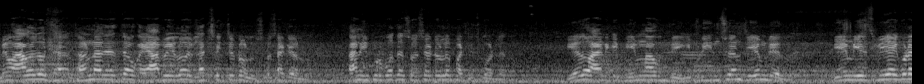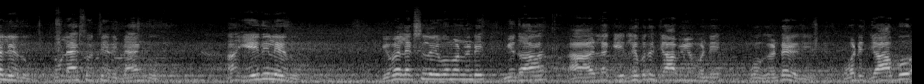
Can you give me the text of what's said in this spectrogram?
మేము ఆ రోజు ధ- చేస్తే ఒక యాభైలో లక్ష ఇచ్చేటోళ్ళు సొసైటీ వాళ్ళు. కానీ ఇప్పుడు పోతే సొసైటీ వాళ్ళు పట్టించుకోవట్లేదు. ఏదో ఆయనకి బీమా ఉంది ఇప్పుడు ఇన్సూరెన్స్ ఏం లేదు. ఏం ఎస్బీఐ కూడా లేదు టూ ల్యాక్స్ వచ్చేది బ్యాంకు. ఏదీ లేదు. ఇరవై లక్షలు ఇవ్వమనండి మీద వాళ్ళకి లేకపోతే జాబ్ ఇవ్వమండి. ఒక- అంటే ఒకటి జాబు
